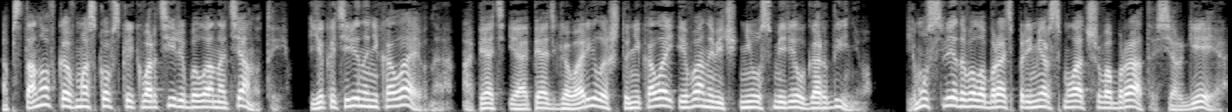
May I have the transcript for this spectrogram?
Обстановка в московской квартире была натянутой. Екатерина Николаевна опять и опять говорила, что Николай Иванович не усмирил гордыню. Ему следовало брать пример с младшего брата, Сергея,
